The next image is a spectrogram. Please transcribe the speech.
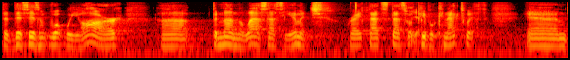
that this isn't what we are, uh, but nonetheless, that's the image, right? That's that's what Yeah. people connect with, and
